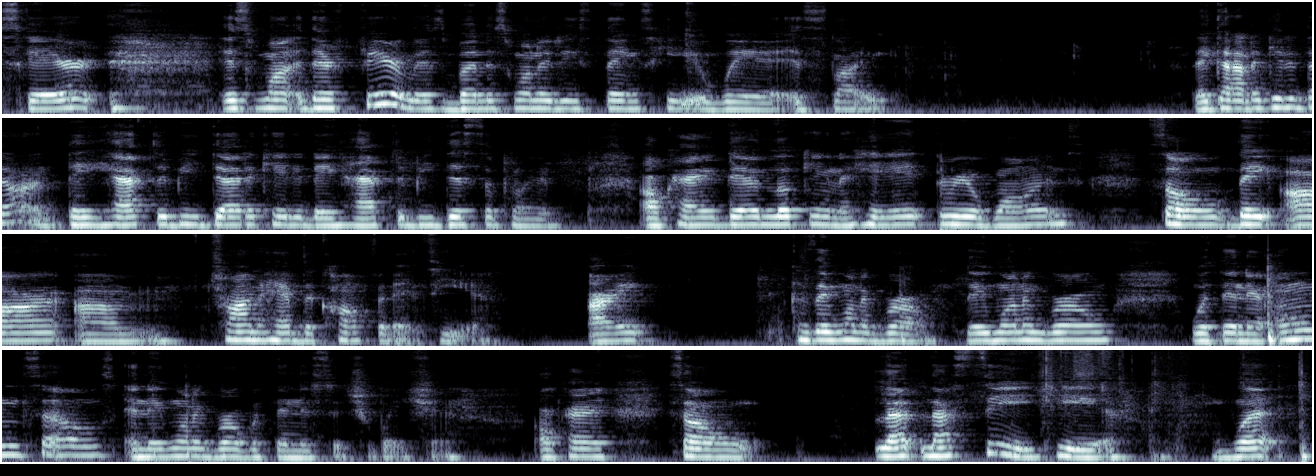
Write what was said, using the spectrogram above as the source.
scared. It's one, they're fearless, but it's one of these things here where it's like, they got to get it done. They have to be dedicated. They have to be disciplined. Okay. They're looking ahead, three of wands. So they are um, trying to have the confidence here. All right. Because they want to grow. They want to grow within their own selves and they want to grow within the situation. Okay. So let, let's see here what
